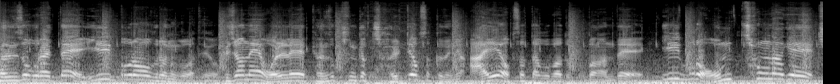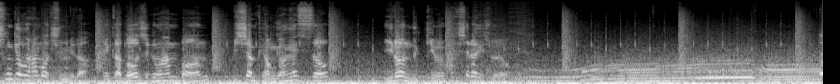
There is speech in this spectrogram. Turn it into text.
변속을 할 때 일부러 그러는 것 같아요. 그 전에 원래 변속 충격 절대 없었거든요. 아예 없었다고 봐도 무방한데 일부러 엄청나게 충격을 한번 줍니다. 그러니까 너 지금 한번 미션 변경했어. 이런 느낌을 확실하게 줘요. 오!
